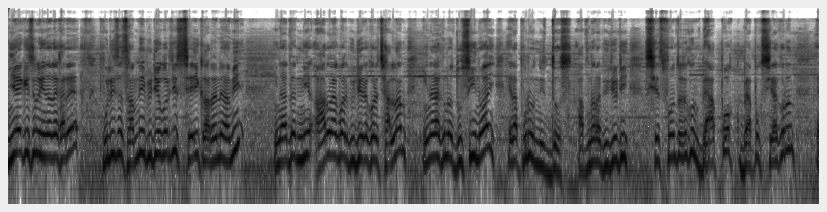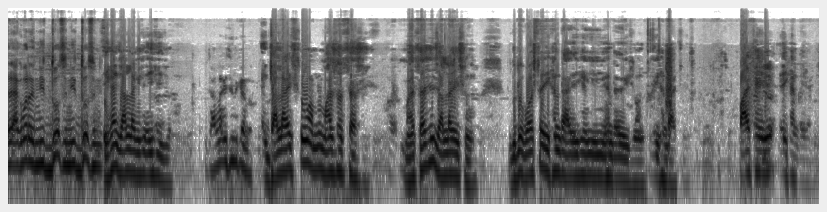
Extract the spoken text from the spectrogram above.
নিয়ে গেছিল ইনাদের ঘরে পুলিশের সামনেই ভিডিও করেছি, সেই কারণে আমি ইনাদের নিয়ে আরও একবার ভিডিওটা করে ছাড়লাম। ইনারা কোনো দোষী নয় এরা পুরো নির্দোষ। আপনারা ভিডিওটি শেষ পর্যন্ত দেখুন ব্যাপক ব্যাপক শেয়ার করুন এরা একবারে নির্দোষ নির্দোষ এখানে জাল লাগিয়েছে এই জাল লাগিয়েছিল কেন? জাল লাগাইছিলাম আমরা মাছ ধরতে আসি। মাছ ধরতে আসি জাল লাগাইছিলাম দুটো বস্তা এইখানটা এইখানটা এইখানটা আছে। পায়ে থেকে এইখানটায় আছে।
